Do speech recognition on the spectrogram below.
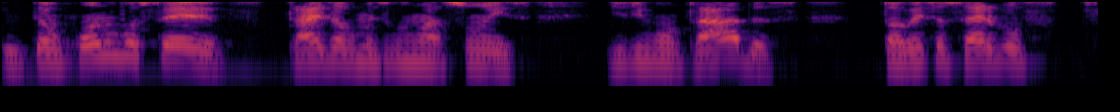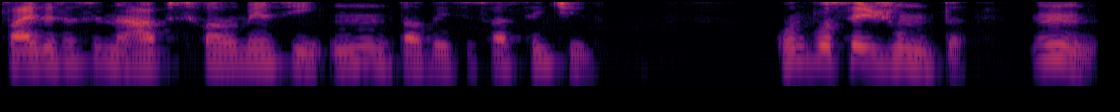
Então quando você traz algumas informações desencontradas, talvez seu cérebro faz essa sinapse falando bem assim, hum, talvez isso faça sentido. Quando você junta, hum,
